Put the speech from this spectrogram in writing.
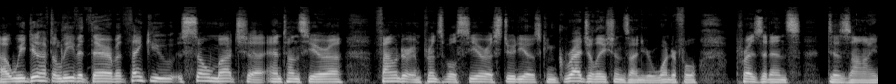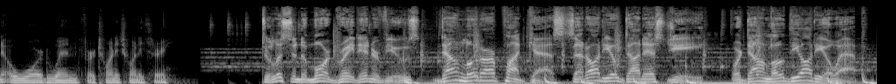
Uh, we do have to leave it there, but thank you so much, uh, Anton Siura, founder and principal Siura Studios. Congratulations on your wonderful President's Design Award win for 2023. To listen to more great interviews, download our podcasts at awedio.sg or download the audio app.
